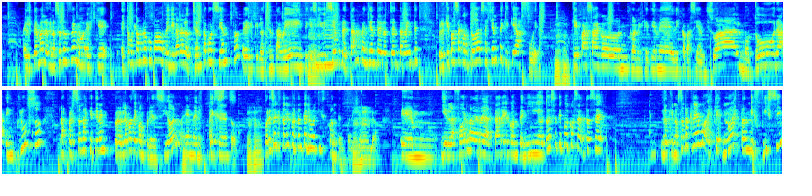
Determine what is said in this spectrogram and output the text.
el tema, lo que nosotros vemos es que estamos tan preocupados de llegar al 80%, el que el 80-20, que sí, Ujú. siempre tan pendiente del 80-20, pero ¿qué pasa con toda esa gente que queda afuera? Ujú. ¿Qué pasa con, con el que tiene discapacidad visual, motora, e incluso las personas que tienen problemas de comprensión en el texto? Ujú. Por eso es que es tan importante el UX Content, por ejemplo. Em, y en la forma de redactar el contenido, todo ese tipo de cosas. Entonces, lo que nosotros creemos es que no es tan difícil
